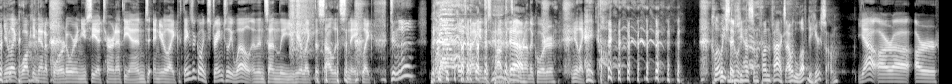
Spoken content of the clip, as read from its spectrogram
You're like walking down a corridor and you see a turn at the end, and you're like, things are going strangely well. And then suddenly you hear like the solid snake, like, "Dun-dun," and, like a dragon just pops its Yeah. head around the corner. And you're like, hey, Chloe you said she has some fun facts. I would love to hear some. yeah, our, uh, our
